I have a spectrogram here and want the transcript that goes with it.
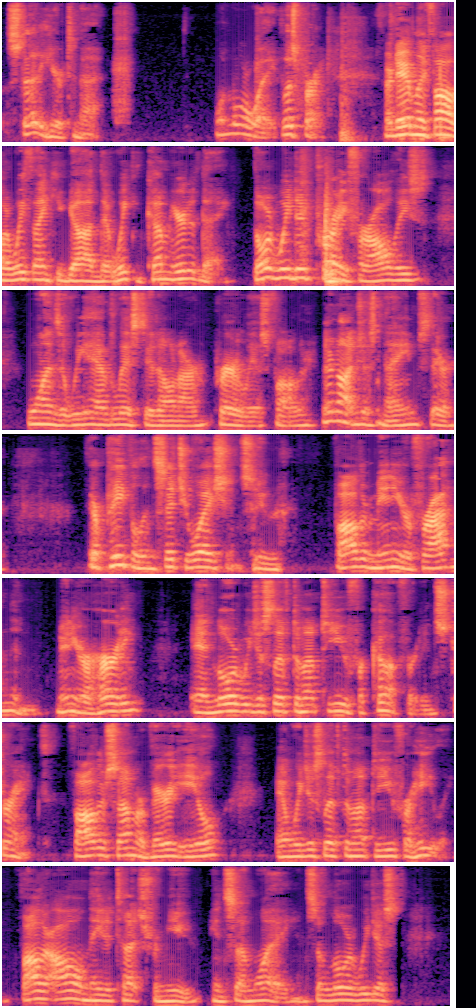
study here tonight. One more way. Let's pray. Our Heavenly Father, we thank you, God, that we can come here today. Lord, we do pray for all these ones that we have listed on our prayer list, Father. They're not just names, they're they're people in situations who, Father, many are frightened and many are hurting. And Lord, we just lift them up to you for comfort and strength. Father, some are very ill, and we just lift them up to you for healing. Father, all need a touch from you in some way. And so, Lord, we just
